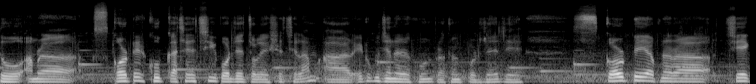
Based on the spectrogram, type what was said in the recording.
তো আমরা স্কর্টের খুব কাছাকাছি পর্যায়ে চলে এসেছিলাম। আর এটুকু জেনে রাখুন প্রাথমিক পর্যায়ে যে স্কর্টে আপনারা চেক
